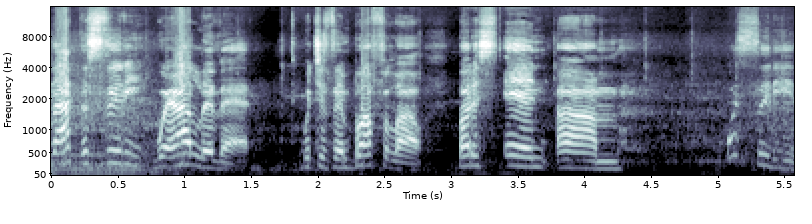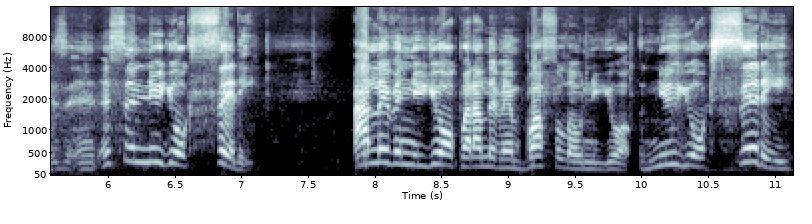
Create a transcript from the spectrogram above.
not the city where I live at, which is in Buffalo, but it's in um, what city is it in? It's in New York City. I live in New York, but I live in Buffalo, New York. New York City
